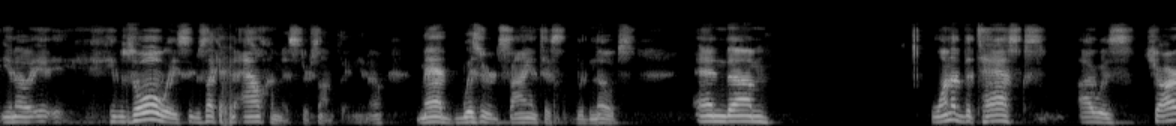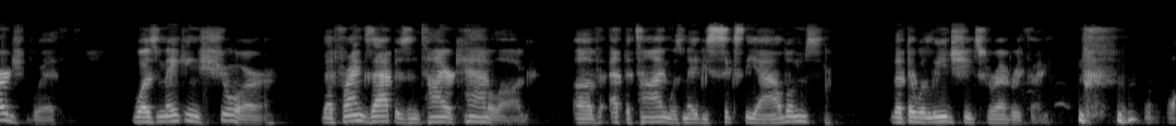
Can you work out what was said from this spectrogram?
You know, he was always he was like an alchemist or something. You know, mad wizard scientist with notes. And um, one of the tasks I was charged with was making sure that Frank Zappa's entire catalog of at the time was maybe 60 albums that there were lead sheets for everything. wow.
